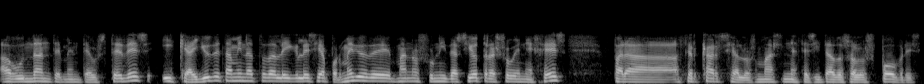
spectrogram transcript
abundantemente a ustedes y que ayude también a toda la Iglesia por medio de Manos Unidas y otras ONGs para acercarse a los más necesitados, a los pobres,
